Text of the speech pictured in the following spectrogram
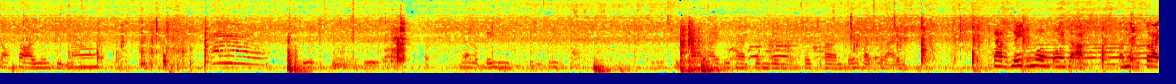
ចោះតយើងតិចមកយ៉ារ៉ូឌីហើយទីថាពុំយើងទៅច្រើនទេហើយត្រៃចារ៉ូឌីជំនួសបងប្អូនស្អាតអត់មានត្រី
